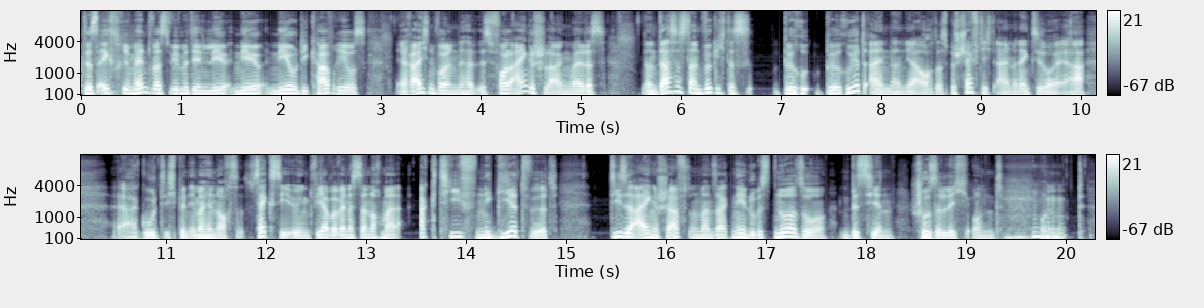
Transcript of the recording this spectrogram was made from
das Experiment, was wir mit den Le Neo, Neo DiCaprios erreichen wollen, ist voll eingeschlagen, weil das, und das ist dann wirklich, das berü- berührt einen dann ja auch, das beschäftigt einen. Man denkt sich so, ja, ja gut, ich bin immerhin noch sexy irgendwie, aber wenn das dann nochmal aktiv negiert wird, diese Eigenschaft und man sagt, nee, du bist nur so ein bisschen schusselig und, und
